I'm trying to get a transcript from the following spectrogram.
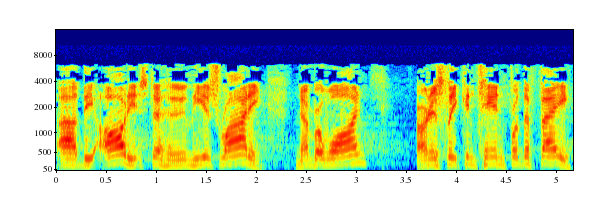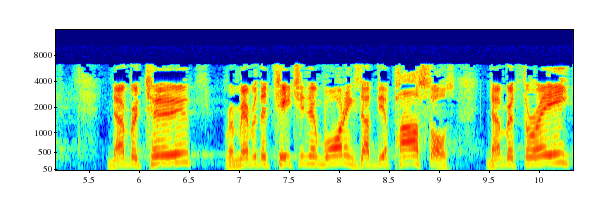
uh, the audience to whom he is writing. Number one, Earnestly contend for the faith. Number two, remember the teaching and warnings of the apostles. Number three,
